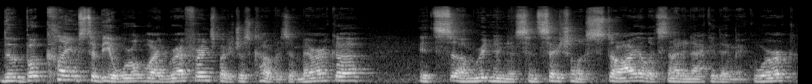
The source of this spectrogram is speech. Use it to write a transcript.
the book claims to be a worldwide reference, but it just covers America. It's um, written in a sensationalist style. It's not an academic work.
